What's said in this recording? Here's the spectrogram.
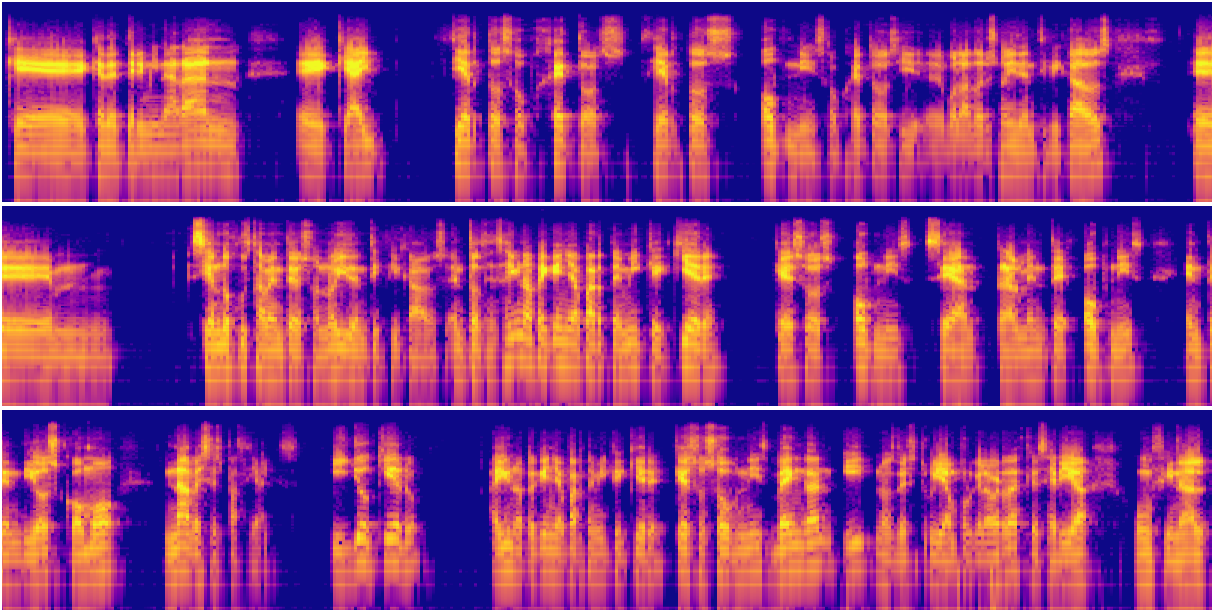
que, que determinarán eh, que hay ciertos objetos, ciertos ovnis, objetos eh, voladores no identificados, eh, siendo justamente eso, no identificados. Entonces hay una pequeña parte de mí que quiere que esos ovnis sean realmente ovnis, entendidos como naves espaciales. Y yo quiero, hay una pequeña parte de mí que quiere que esos ovnis vengan y nos destruyan, porque la verdad es que sería un final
